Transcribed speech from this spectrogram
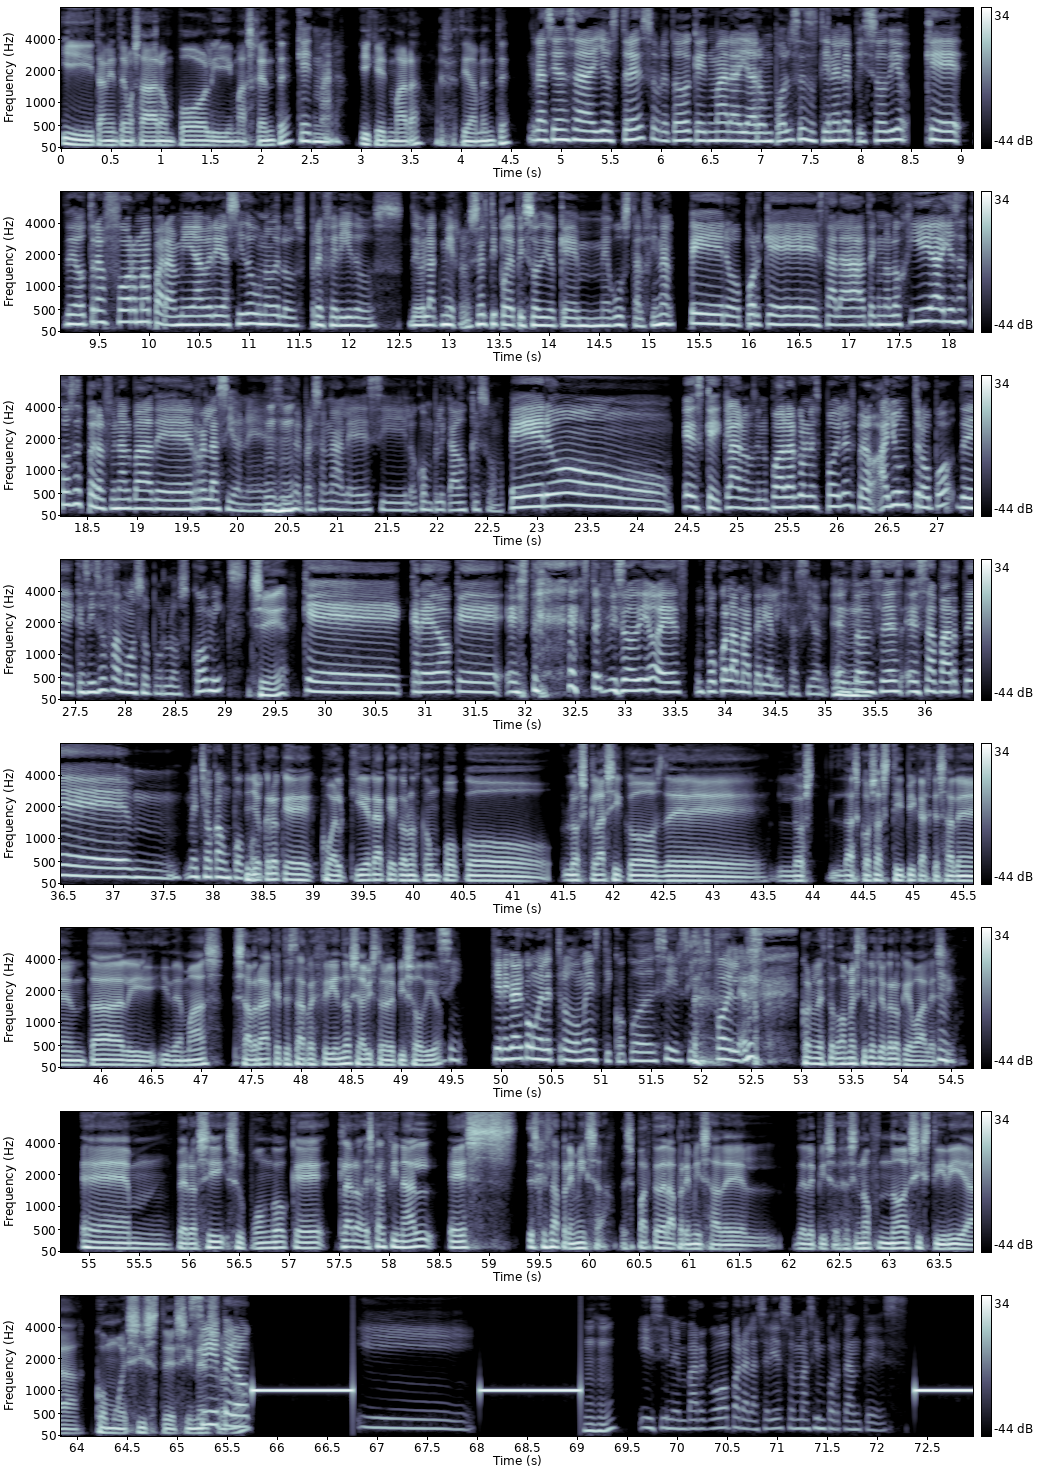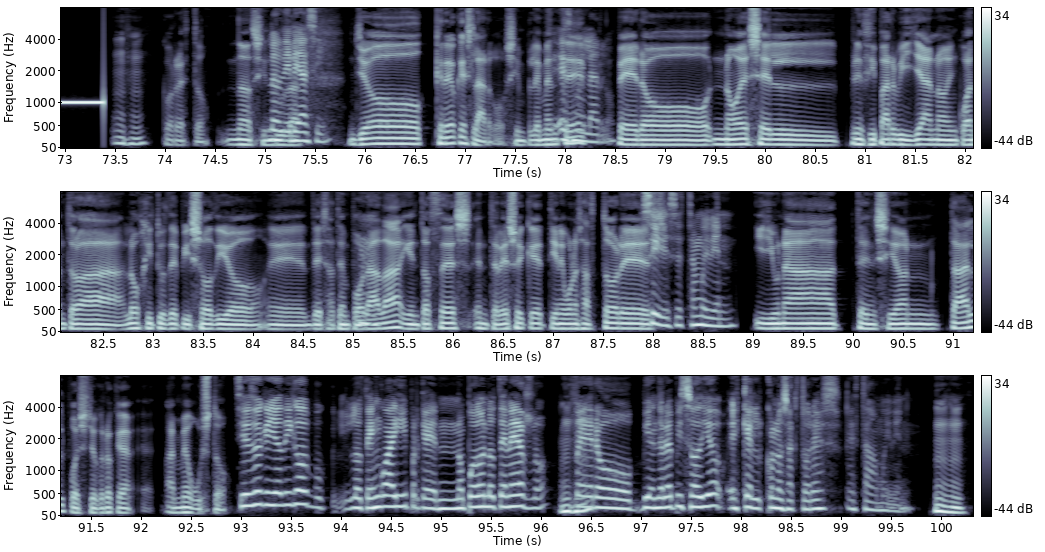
Y también tenemos a Aaron Paul y más gente. Kate Mara. Y Kate Mara, efectivamente. Gracias a ellos tres, sobre todo Kate Mara y Aaron Paul, se sostiene el episodio que de otra forma para mí habría sido uno de los preferidos de Black Mirror. Es el tipo de episodio que me gusta al final. Pero porque está la tecnología y esas cosas, pero al final va de relaciones Ujú. interpersonales y lo complicados que somos. Pero es que, claro, no puedo hablar con spoilers, pero hay un tropo de que se hizo famoso por los cómics Sí, que creo que este, este episodio es un poco la materialización. Entonces, esa parte mm, me choca un poco. Yo creo que cualquiera que conozca un poco los clásicos de los, las cosas típicas que salen tal y, y demás, sabrá a qué te estás refiriendo si ha visto el episodio. Sí. Tiene que ver con electrodoméstico, puedo decir, sin spoilers. Con electrodomésticos yo creo que vale, sí. Mm. Em, pero sí, supongo que. Claro, es que al final es. Es que es la premisa. Es parte de la premisa del, del episodio. O sea, si no, no existiría como existe sin sí, eso. pero... ¿no? Y... Y sin embargo, para la serie son más importantes. Correcto. No, sin Lo duda. diré así. Yo creo que es largo, simplemente. Es muy largo. Pero no es el principal villano en cuanto a longitud de episodio eh, de esa temporada. Y entonces, entre eso y que tiene buenos actores Sí, se está muy bien. y una tensión tal, pues yo creo que a mí me gustó. Sí, eso que yo digo lo tengo ahí porque no puedo no tenerlo, pero viendo el episodio es que con los actores estaba muy bien.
